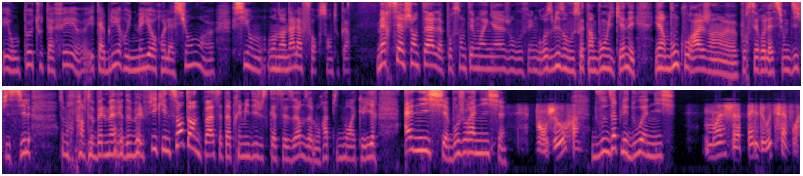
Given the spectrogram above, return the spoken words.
et on peut tout à fait euh, établir une meilleure relation euh, si on, en a la force en tout cas. Merci à Chantal pour son témoignage. On vous fait une grosse bise. On vous souhaite un bon week-end et, un bon courage hein, pour ces relations difficiles. On parle de belle-mère et de belle-fille qui ne s'entendent pas cet après-midi jusqu'à 16h. Nous allons rapidement accueillir Annie. Bonjour Annie. Bonjour. Vous nous appelez d'où Annie? Moi, j'appelle de Haute-Savoie.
